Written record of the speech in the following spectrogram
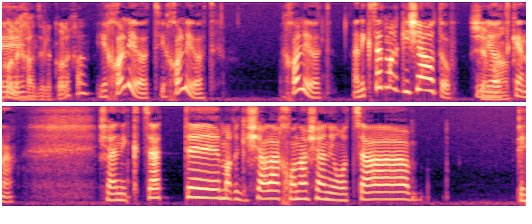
לכל אחד, זה לכל אחד. יכול להיות, יכול להיות. יכול להיות. אני קצת מרגישה אותו, שמה? להיות כנה. שאני קצת אה, מרגישה לאחרונה שאני רוצה אה,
